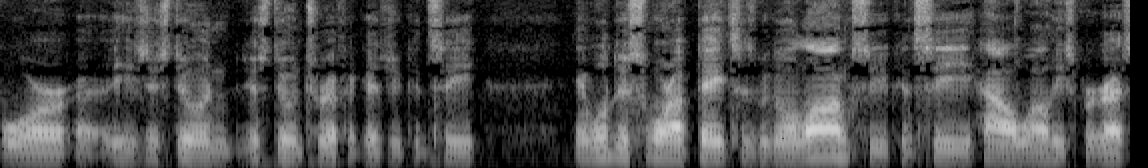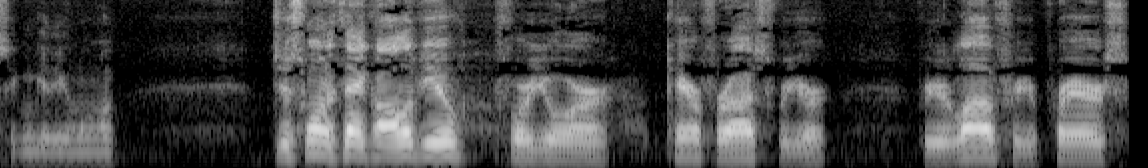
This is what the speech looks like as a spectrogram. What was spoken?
For uh, he's just doing just doing terrific, as you can see, and we'll do some more updates as we go along, so you can see how well he's progressing and getting along. Just want to thank all of you for your care for us, for your for your love, for your prayers,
